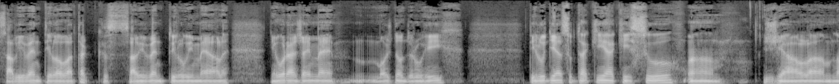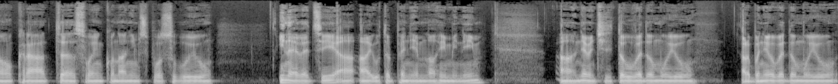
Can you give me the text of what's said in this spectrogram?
sa vyventilovať, tak sa vyventilujme, ale neurážajme možno druhých. Tí ľudia sú takí, akí sú. Žiaľ, mnohokrát svojim konaním spôsobujú iné veci a aj utrpenie mnohým iným. A neviem, či si to uvedomujú alebo neuvedomujú,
